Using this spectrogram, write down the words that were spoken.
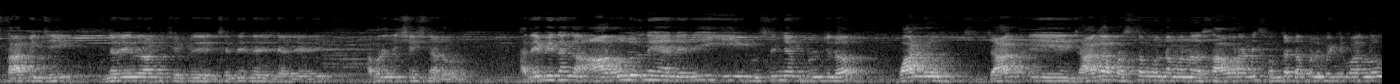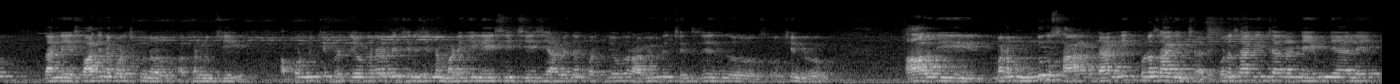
స్థాపించి ఇన్నదేవరాలకు చెప్పి చెందిన అభివృద్ధి చేసినారు అదేవిధంగా ఆ రోజుల్నే అనేది ఈ ముస్లిం బ్రిడ్జ్లో వాళ్ళు జా ఈ జాగా ప్రస్తుతం ఉన్న మన స్థావరాన్ని సొంత డబ్బులు పెట్టి వాళ్ళు దాన్ని స్వాధీనపరుచుకున్నారు అక్కడి నుంచి. అప్పటి నుంచి ప్రతి ఒక్కరాన్ని చిన్న చిన్న మడిగి లేసి చేసి ఆ విధంగా ప్రతి ఒక్కరు అభివృద్ధి చెంది వచ్చిండ్రు. అది మనం ముందుకు సా దాన్ని కొనసాగించాలి. కొనసాగించాలంటే ఏం చేయాలి?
